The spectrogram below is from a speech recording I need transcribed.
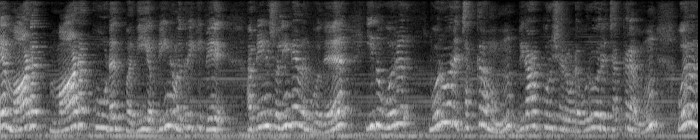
ஏன் மாட மாடக்கூடற்பதி அப்படின்னு மதுரைக்கு பேர் அப்படின்னு சொல்லிட்டே வரும்போது இது ஒரு ஒரு ஒரு சக்கரமும் விராட் புருஷரோட ஒரு ஒரு சக்கரமும் ஒரு ஒரு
